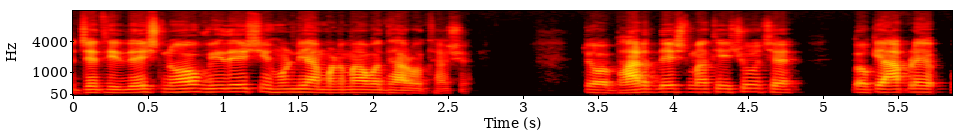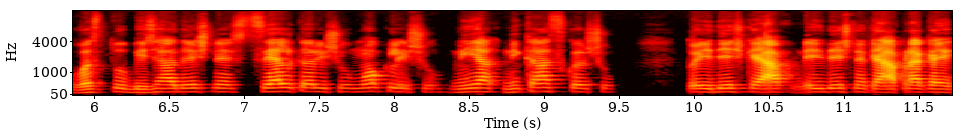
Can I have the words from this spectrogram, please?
જેથી દેશનો વિદેશી હુંડિયામણમાં વધારો થશે. તો ભારત દેશમાંથી શું છે? તો કે આપણે વસ્તુ બીજા દેશને સેલ કરીશું, મોકલીશું નિકાસ કરશું. તો એ દેશ કે એ દેશને કે આપણા કંઈ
